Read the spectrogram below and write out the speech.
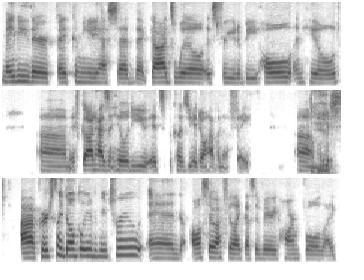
maybe their faith community has said that God's will is for you to be whole and healed. Um, if God hasn't healed you, it's because you don't have enough faith, um, which I personally don't believe to be true. And also, I feel like that's a very harmful like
